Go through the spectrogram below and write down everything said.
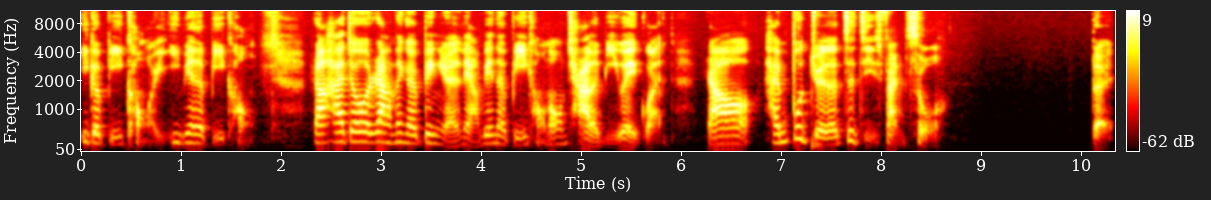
一个鼻孔而已，一边的鼻孔。然后他就让那个病人两边的鼻孔都插了鼻胃管，然后还不觉得自己犯错。对，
